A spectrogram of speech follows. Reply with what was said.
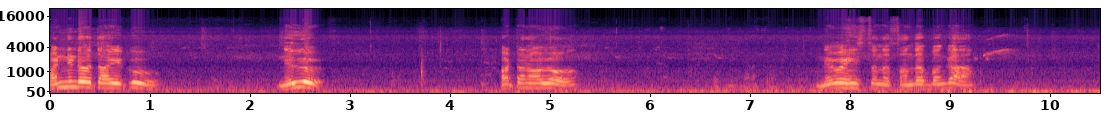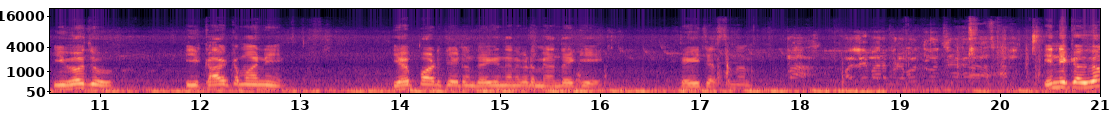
పన్నెండవ తారీఖు నెల్లూరు పట్టణంలో నిర్వహిస్తున్న సందర్భంగా ఈరోజు ఈ కార్యక్రమాన్ని ఏర్పాటు చేయడం జరిగిందని కూడా మీ అందరికీ తెలియచేస్తున్నాను ఎన్నికల్లో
